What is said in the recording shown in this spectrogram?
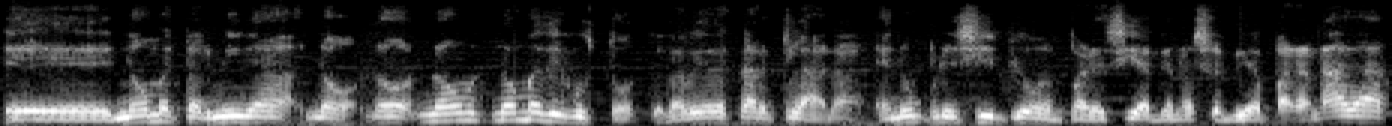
eh, no me termina, no, no, no, no me disgustó, te la voy a dejar clara. En un principio me parecía que no servía para nada,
